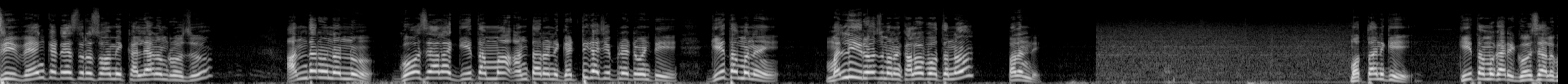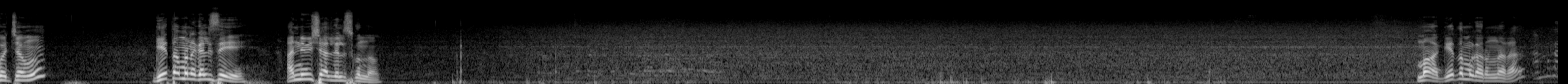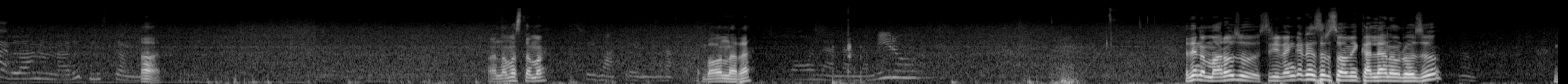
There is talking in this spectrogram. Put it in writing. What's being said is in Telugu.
శ్రీ వెంకటేశ్వర స్వామి కళ్యాణం రోజు అందరూ నన్ను గోశాల గీతమ్మ అంటారని గట్టిగా చెప్పినటువంటి గీతమ్మని మళ్ళీ ఈరోజు మనం కలవబోతున్నాం. పదండి. మొత్తానికి గీతమ్మ గారి గోశాలకు వచ్చాము. గీతమ్మను కలిసి అన్ని విషయాలు తెలుసుకుందాం. మా గీతమ్మ గారు ఉన్నారా? నమస్తే అమ్మా. బాగున్నారా? బాగున్నానన్న మీరు? అదేనా మా రోజు శ్రీ వెంకటేశ్వర స్వామి కళ్యాణం రోజు.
